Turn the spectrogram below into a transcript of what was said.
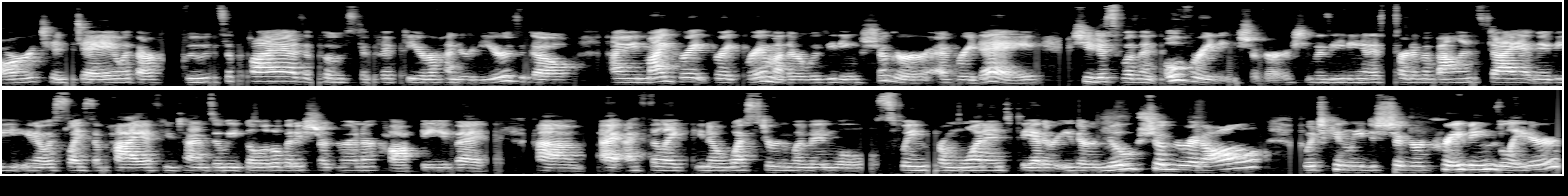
are today with our food supply as opposed to 50 or 100 years ago, I mean, my great great grandmother was eating sugar every day. She just wasn't overeating sugar. She was eating it as part of a balanced diet, maybe, you know, a slice of pie a few times a week, a little bit of sugar in her coffee. But um, I, I feel like, you know, Western women will swing from one end to the other, either no sugar at all, which can lead to sugar cravings later,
